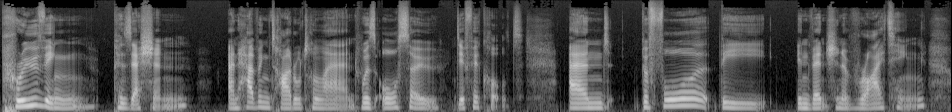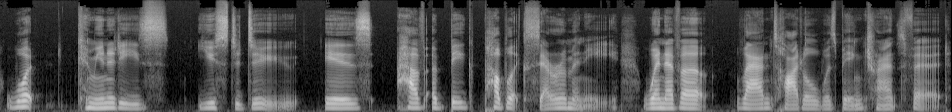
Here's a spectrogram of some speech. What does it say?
Proving possession and having title to land was also difficult. And before the invention of writing, what communities used to do is have a big public ceremony whenever land title was being transferred.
